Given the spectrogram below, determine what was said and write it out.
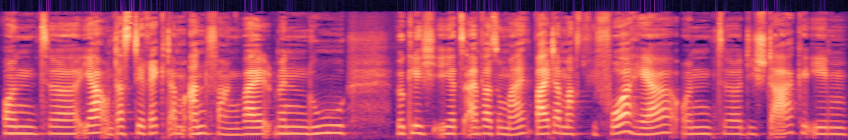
und äh, ja, und das direkt am Anfang, weil wenn du wirklich jetzt einfach so weitermachst wie vorher und äh, die Starke eben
